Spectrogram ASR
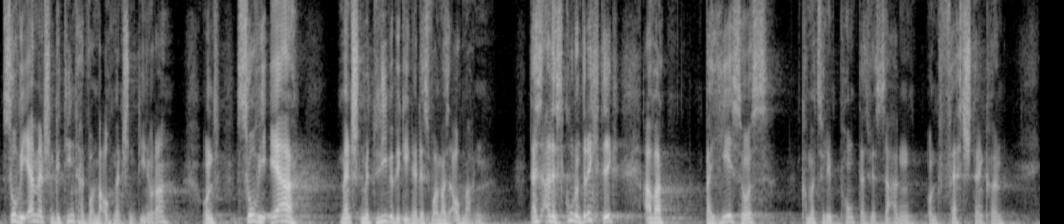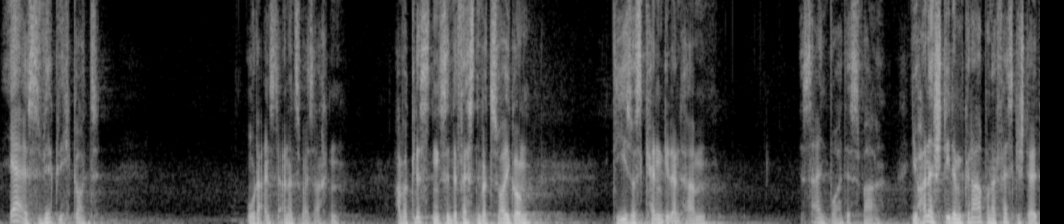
so wie er Menschen gedient hat, wollen wir auch Menschen dienen, oder? Und so wie er Menschen mit Liebe begegnet ist, wollen wir es auch machen. Das ist alles gut und richtig, aber bei Jesus kommen wir zu dem Punkt, dass wir sagen und feststellen können, er ist wirklich Gott. Oder eins der anderen zwei Sachen. Aber Christen sind der festen Überzeugung, die Jesus kennengelernt haben, sein Wort ist wahr. Johannes steht im Grab und hat festgestellt,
